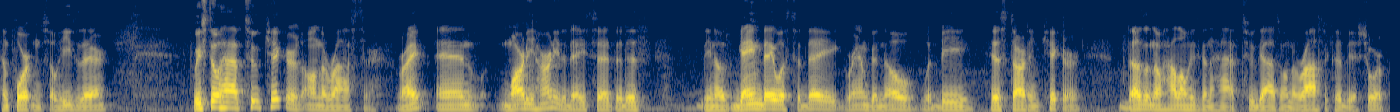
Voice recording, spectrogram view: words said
important. So he's there. We still have two kickers on the roster, right? And Marty Hurney today said that if, you know, game day was today, Graham Gano would be his starting kicker. Doesn't know how long he's going to have two guys on the roster. Could be a short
